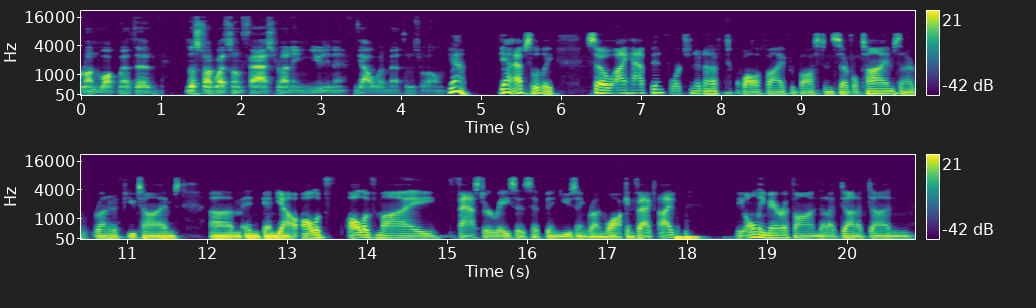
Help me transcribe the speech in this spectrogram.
run walk method? Let's talk about some fast running using a Galloway method as well. Yeah, yeah, absolutely. So I have been fortunate enough to qualify for Boston several times, and I've run it a few times. Um, and and yeah, all of all of my faster races have been using run walk. In fact, I've the only marathon that I've done, I've done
